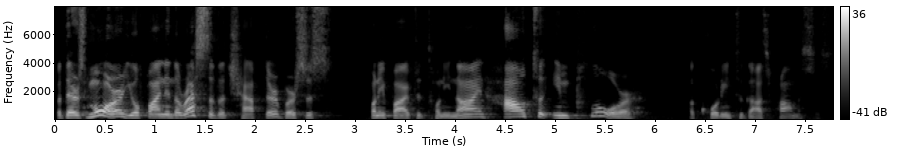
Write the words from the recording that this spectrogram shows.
But there's more. You'll find in the rest of the chapter, verses 25 to 29, how to implore according to God's promises.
